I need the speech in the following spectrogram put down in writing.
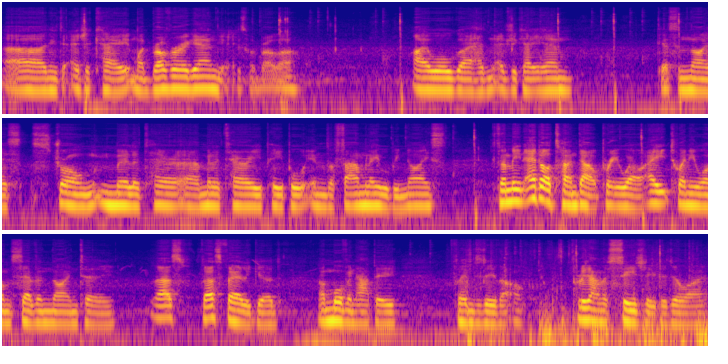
Uh, I need to educate my brother again. Yeah, it's my brother. I will go ahead and educate him. Get some nice, strong military uh, military people in the family would be nice. Because I mean, Eddard turned out pretty well. 8, 21, 7, 9, 2. That's that's fairly good. I'm more than happy for him to do that. Oh, probably don't have a siege leader, do I?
